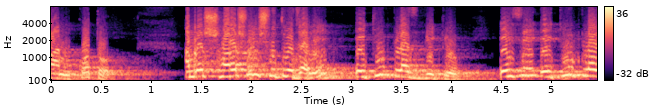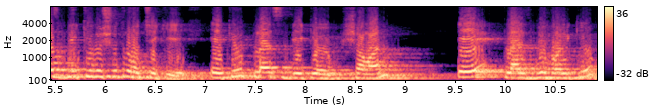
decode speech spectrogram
মান কত? আমরা সরাসরি সূত্র জানি A cube plus B cube এই যে এ কিউব প্লাস বি কিউবের সূত্র হচ্ছে কি? A cube plus B cube সমান A plus B whole cube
